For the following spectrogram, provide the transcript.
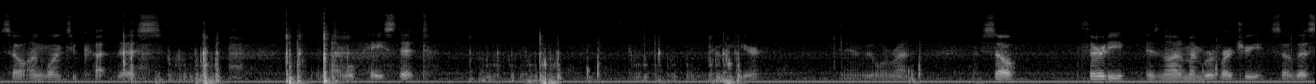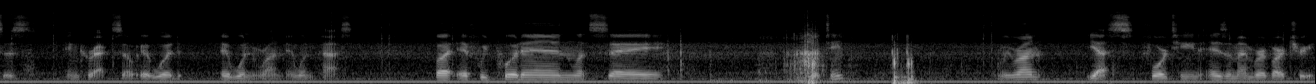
So I'm going to cut this, and I will paste it to here, and we will run. So 30 is not a member of our tree, so this is incorrect. So it would it wouldn't run, it wouldn't pass. But if we put in, let's say, 14, we run, yes, 14 is a member of our tree.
